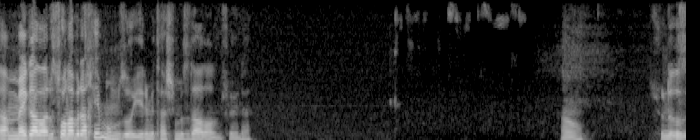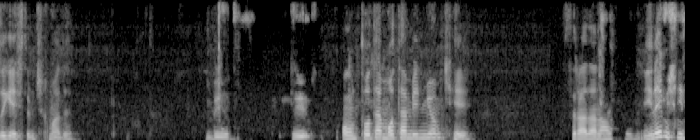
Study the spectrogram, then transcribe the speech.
Tamam megaları sona bırakayım mı Muzo? 20 taşımızı da alalım şöyle. Tamam. Şunu hızlı geçtim çıkmadı. Büyük. Büyük. Oğlum totem motem bilmiyorum ki. Sıradan açtım. Yine bir şey.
